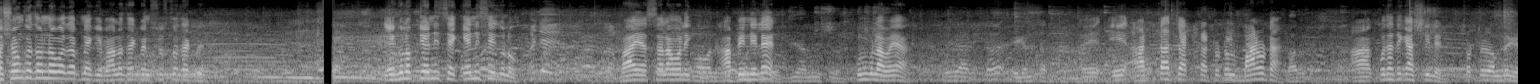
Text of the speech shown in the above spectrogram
অসংখ্য ধন্যবাদ আপনাকে। ভালো থাকবেন সুস্থ থাকবেন। এগুলো কে নিছে? কে নিছে এগুলো? ভাই আসসালামু আলাইকুম। আপনি নিলেন? কোনগুলা ভাইয়া? এই আটটা চারটা। টোটাল বারোটা? কোথা থেকে আসছিলেন? চট্টগ্রাম থেকে।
